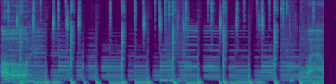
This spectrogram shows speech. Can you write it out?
Oh. Wow.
